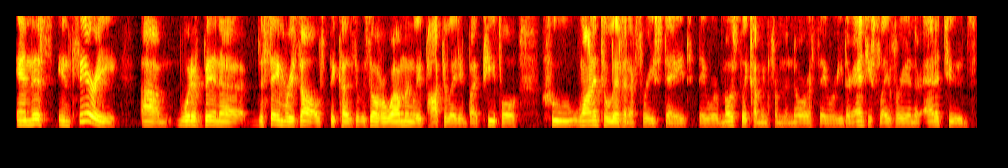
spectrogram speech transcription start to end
And this, in theory, um, would have been a, the same result because it was overwhelmingly populated by people who wanted to live in a free state. They were mostly coming from the North. They were either anti slavery in their attitudes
